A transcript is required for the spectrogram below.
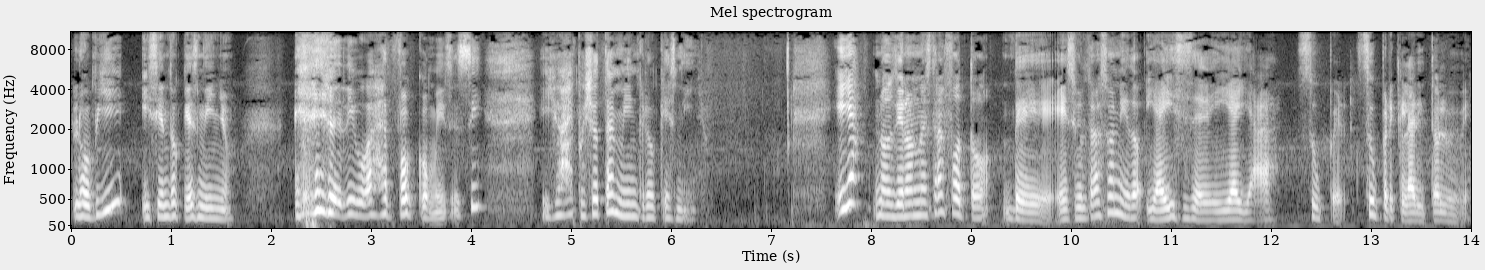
Lo vi y siento que es niño. Y le digo, ¿a poco? Me dice, sí. Y yo, ay, pues yo también creo que es niño. Y ya, nos dieron nuestra foto de ese ultrasonido y ahí sí se veía ya súper, súper clarito el bebé.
